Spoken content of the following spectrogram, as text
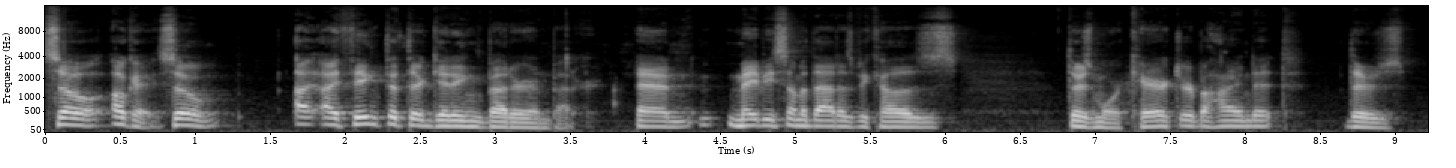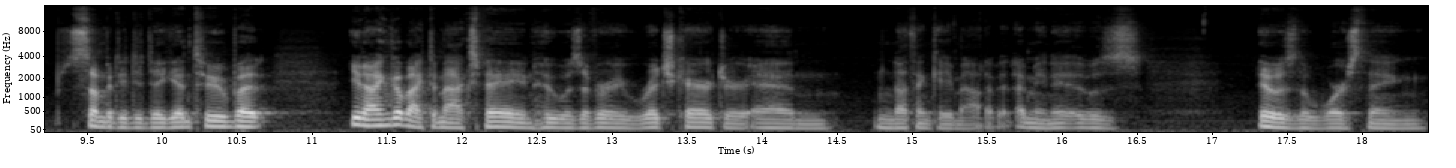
So okay, so I, I think that they're getting better and better, and maybe some of that is because there's more character behind it. There's somebody to dig into, but you know, I can go back to Max Payne, who was a very rich character, and nothing came out of it. I mean, it was it was the worst thing.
